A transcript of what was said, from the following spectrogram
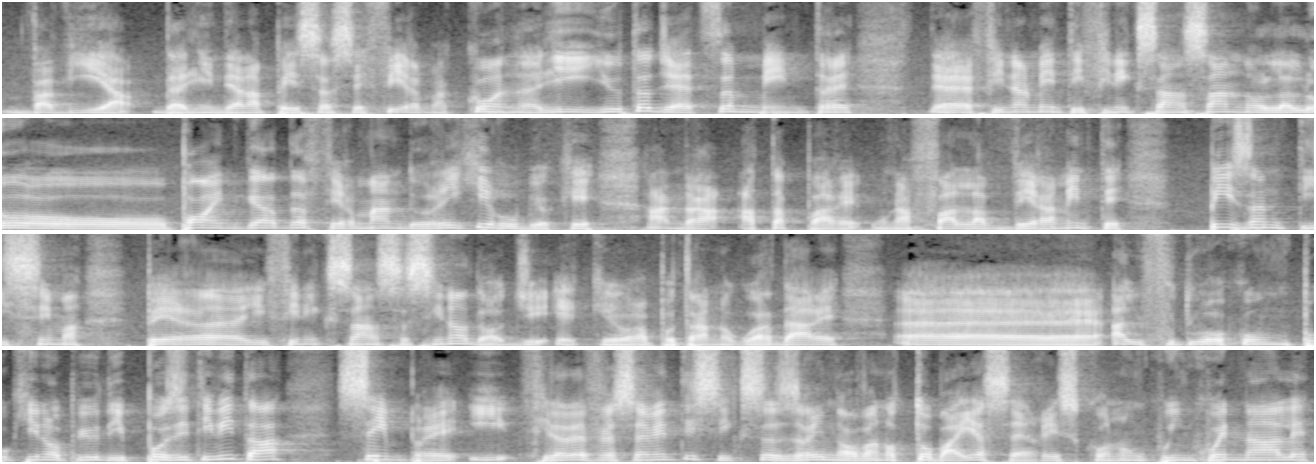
va via dagli Indiana Pacers e firma con gli Utah Jets mentre eh, finalmente i Phoenix Suns hanno la loro point guard firmando Ricky Rubio che andrà a tappare una falla veramente pesantissima per eh, i Phoenix Suns sino ad oggi e che ora potranno guardare eh, al futuro con un pochino più di positività. Sempre i Philadelphia 76ers rinnovano Tobias Harris con un quinquennale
